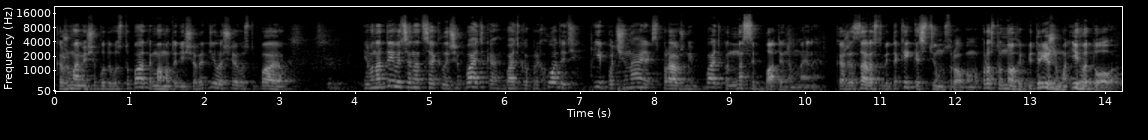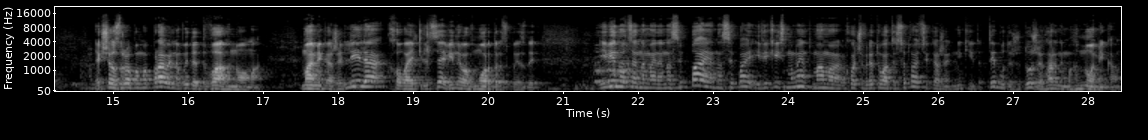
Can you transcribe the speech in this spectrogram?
кажу, мамі, що буду виступати. Мама тоді ще раділа, що я виступаю. І вона дивиться на це, кличе батька. Батько приходить і починає, як справжній батько, насипати на мене. Каже, зараз тобі такий костюм зробимо, просто ноги підріжемо і готово. Якщо зробимо правильно, вийде два гнома. Мамі каже, Ліля, ховай кільце, він його в мордор спиздить. І він оце на мене насипає, насипає, і в якийсь момент мама хоче врятувати ситуацію каже: Нікіта, ти будеш дуже гарним гноміком.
